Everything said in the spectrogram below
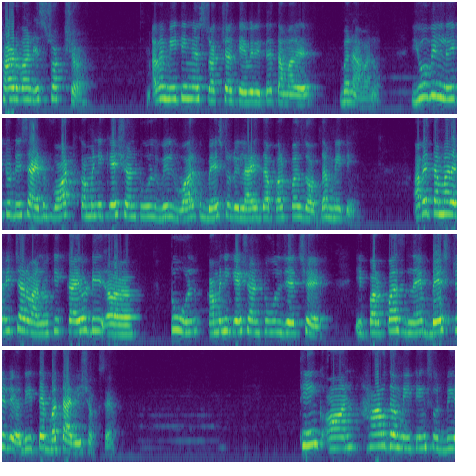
થર્ડ વન સ્ટ્રક્ચર હવે મીટિંગનું સ્ટ્રક્ચર કેવી રીતે તમારે બનાવવાનું? You will need to decide what communication tool will work best to realize the purpose of the meeting. હવે તમારે વિચારવાનું કે કયો ટૂલ કમ્યુનિકેશન ટૂલ જે છે, એ પર્પઝને બેસ્ટ રીતે બતાવી શકશે. Think on how the meeting should be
